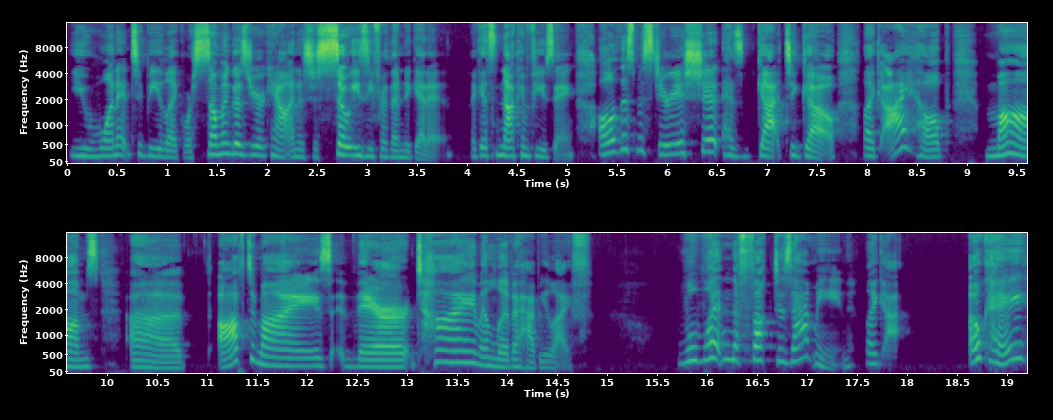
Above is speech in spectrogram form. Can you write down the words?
you want it to be like where someone goes to your account and it's just so easy for them to get it. Like it's not confusing. All of this mysterious shit has got to go. Like I help moms uh optimize their time and live a happy life. Well, what in the fuck does that mean? Like okay,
